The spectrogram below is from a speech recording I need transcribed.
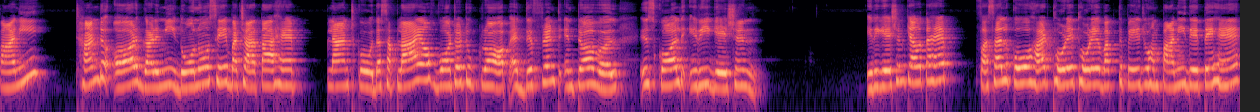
पानी ठंड और गर्मी दोनों से बचाता है प्लांट को। The supply of water to crop at different interval is called irrigation irrigation क्या होता है? फ़सल को हर थोड़े थोड़े वक्त पे जो हम पानी देते हैं,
